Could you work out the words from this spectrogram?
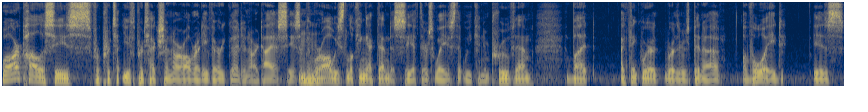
Well, our policies for prote- youth protection are already very good in our diocese. I mean, mm-hmm. we're always looking at them to see if there's ways that we can improve them. But I think where, where there's been a, avoid is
